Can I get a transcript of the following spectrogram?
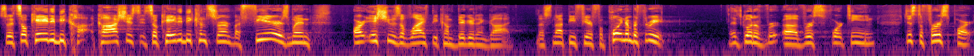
So it's okay to be cautious, it's okay to be concerned, but fear is when our issues of life become bigger than God. Let's not be fearful. Point number three. Let's go to uh, verse 14, just the first part.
